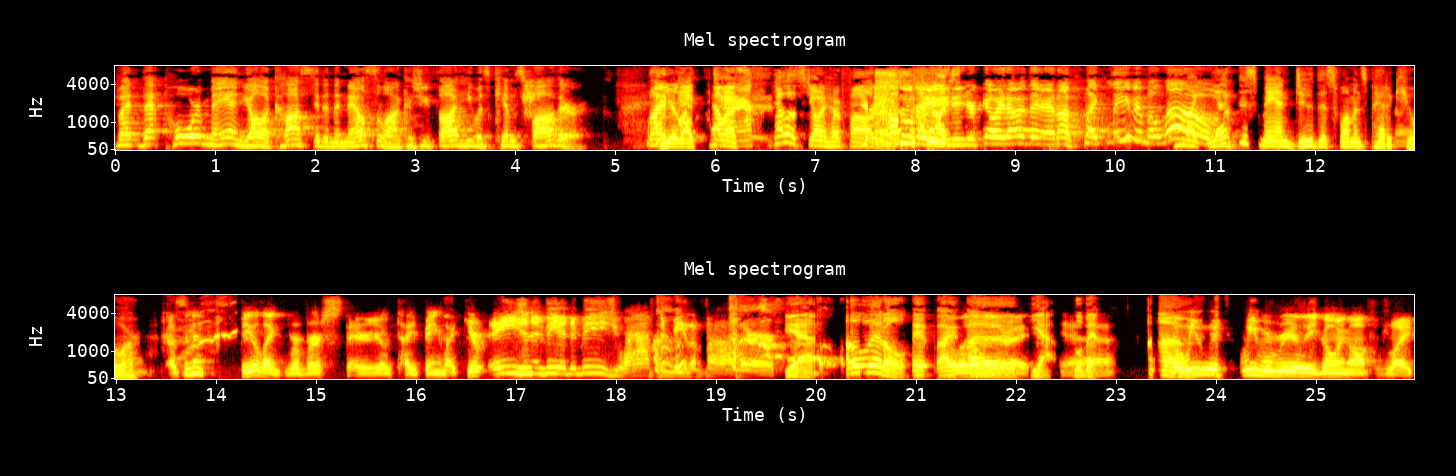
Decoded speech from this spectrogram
But that poor man y'all accosted in the nail salon because you thought he was Kim's father. And you're like, tell us, tell us you're her you're father. and you're going out there, and I'm like, leave him alone. I'm like, let this man do this woman's pedicure. Um, doesn't it feel like reverse stereotyping? Like you're Asian and Vietnamese, you have to be the father. Yeah, a little. It, I, A little uh, bit, right? Yeah, a little bit. Um, but we were we were really going off of like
